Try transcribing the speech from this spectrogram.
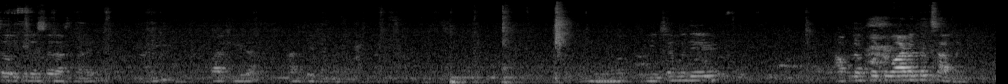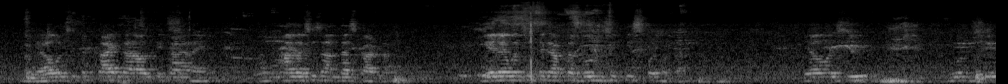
चौथीला सर असणार. आहे आणि पाचवीला अंत्यजा मॅडम याच्यामध्ये आपला पट वाढतच चाललाय. म्हणजे या वर्षी तर काय करावं ते काय नाही. आणि मागाशीच अंदाज काढला. गेल्या वर्षी तरी आपला दोनशे तीस पट होता. या वर्षी दोनशे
